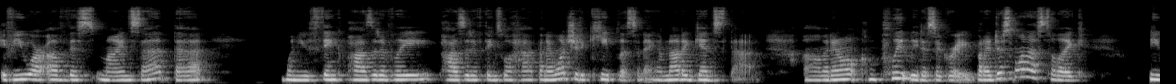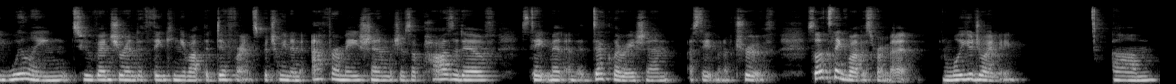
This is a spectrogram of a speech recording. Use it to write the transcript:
if you are of this mindset that when you think positively, positive things will happen. I want you to keep listening. I'm not against that. Um, and I don't completely disagree, but I just want us to like be willing to venture into thinking about the difference between an affirmation, which is a positive statement, and a declaration, a statement of truth. So let's think about this for a minute. And will you join me? Um,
